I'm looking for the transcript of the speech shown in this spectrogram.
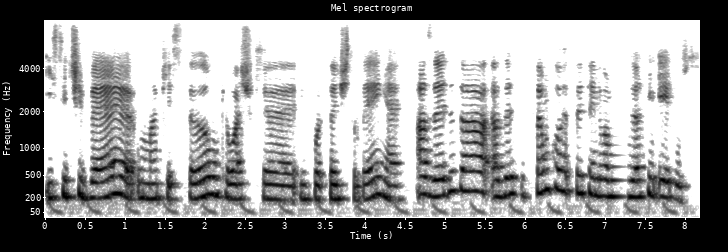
E se tiver uma questão que eu acho que é importante também, é às vezes, a, às vezes estão acontecendo, assim, erros,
